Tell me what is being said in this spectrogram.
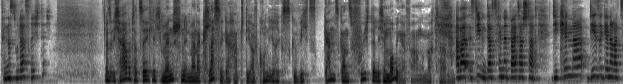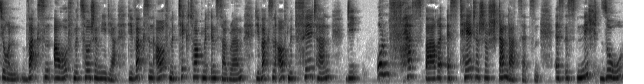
Findest du das richtig? Also ich habe tatsächlich Menschen in meiner Klasse gehabt, die aufgrund ihres Gewichts ganz, ganz fürchterliche Mobbing-Erfahrungen gemacht haben. Aber Steven, das findet weiter statt. Die Kinder, diese Generation wachsen auf mit Social Media. Die wachsen auf mit TikTok, mit Instagram. Die wachsen auf mit Filtern, die unfassbare ästhetische Standards setzen. Es ist nicht so,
